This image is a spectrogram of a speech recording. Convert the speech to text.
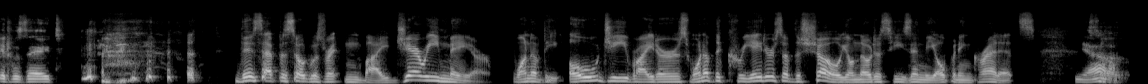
it was eight. this episode was written by Jerry Mayer, one of the OG writers, one of the creators of the show. You'll notice he's in the opening credits. Yeah. So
